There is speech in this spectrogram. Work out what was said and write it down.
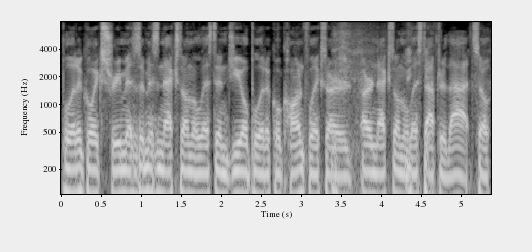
political extremism is next on the list, and geopolitical conflicts are are next on the list after that. So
